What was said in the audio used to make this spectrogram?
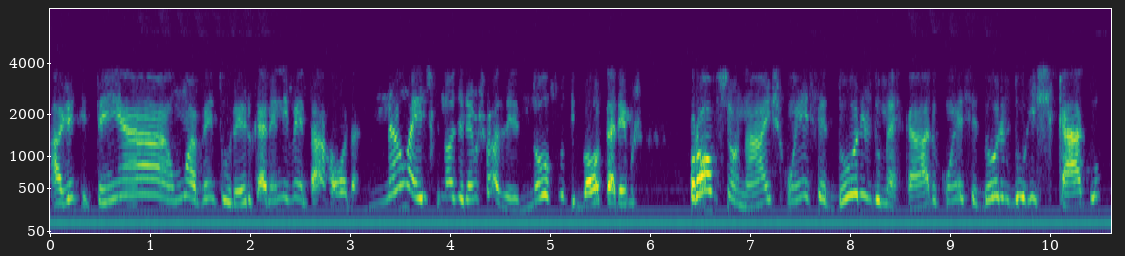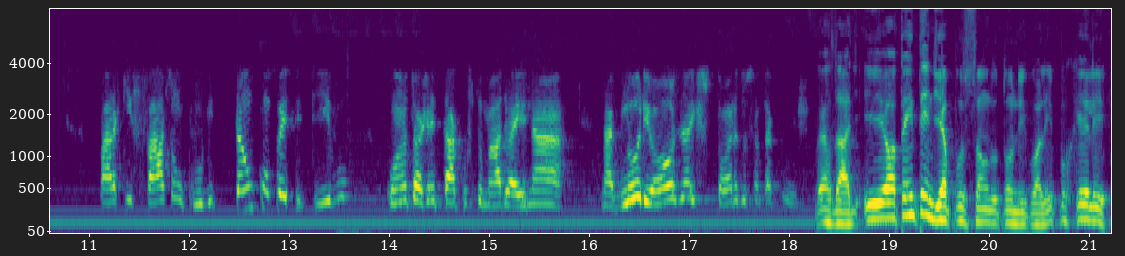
a gente tenha um aventureiro querendo inventar a roda. Não é isso que nós iremos fazer. No futebol teremos profissionais, conhecedores do mercado, conhecedores do riscado, para que façam um clube tão competitivo quanto a gente está acostumado aí na, na gloriosa história do Santa Cruz. Verdade. E eu até entendi a posição do Tonico ali, porque ele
